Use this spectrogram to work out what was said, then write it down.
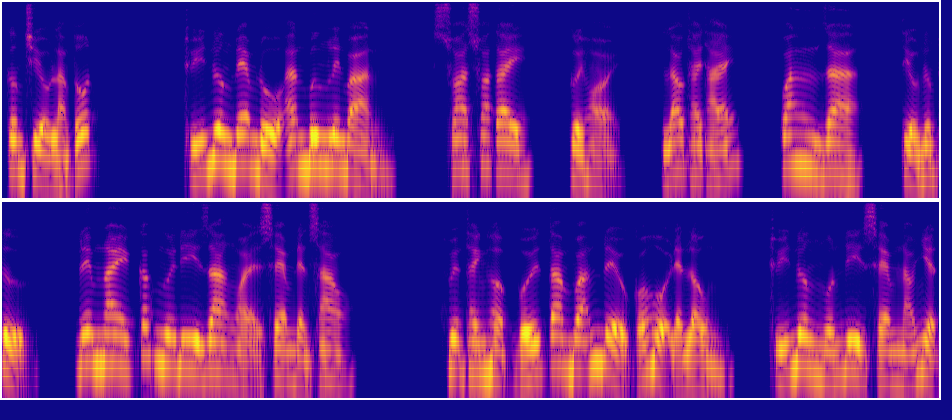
Cơm chiều làm tốt. Thúy Nương đem đồ ăn bưng lên bàn, xoa xoa tay, cười hỏi, lao thái thái, quan gia, tiểu nương tử, đêm nay các ngươi đi ra ngoài xem đèn sao. Huyện thành hợp với tam vãn đều có hội đèn lồng, Thúy Nương muốn đi xem náo nhiệt.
